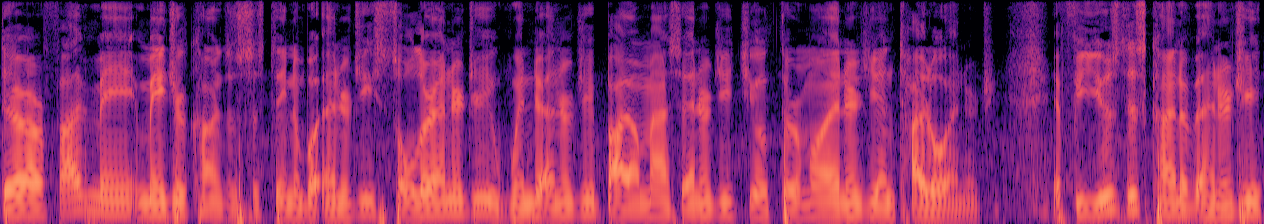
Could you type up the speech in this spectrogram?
There are five ma- major kinds of sustainable energy solar energy, wind energy, biomass energy, geothermal energy, and tidal energy. If we use this kind of energy,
